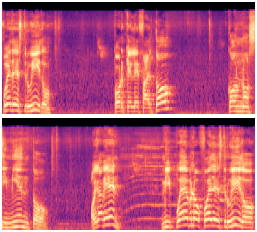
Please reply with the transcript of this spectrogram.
fue destruido porque le faltó conocimiento. Oiga bien, mi pueblo fue destruido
